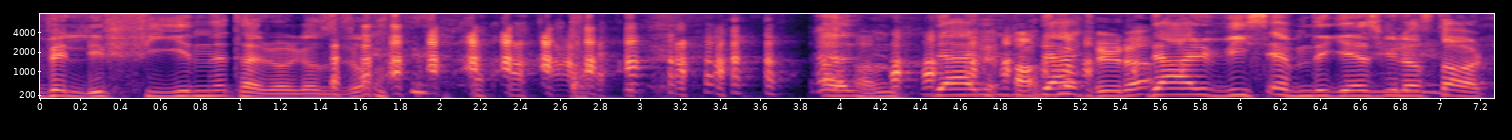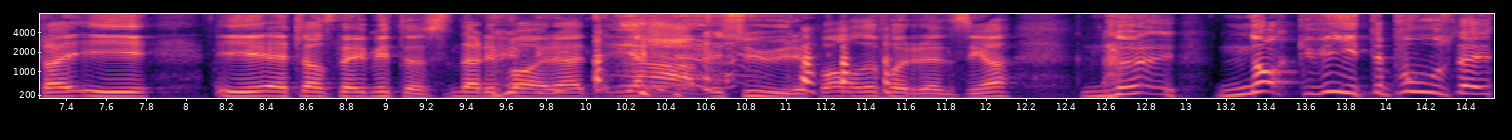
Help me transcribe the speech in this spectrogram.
en veldig fin terrororganisasjon. Det er, det, er, det er hvis MDG skulle ha starta i, i et eller annet sted i Midtøsten, der de bare er jævlig sure på alle forurensninga. No, Nok hvite poser,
